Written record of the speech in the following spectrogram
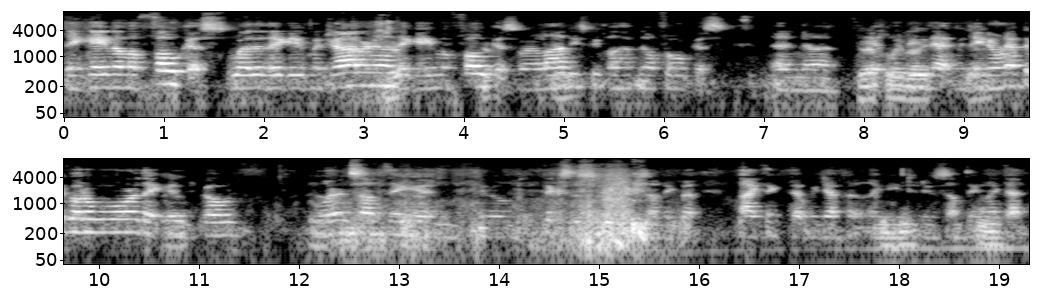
They gave them a focus, whether they gave them a job or not, they gave them a focus, where a lot of these people have no focus. And, uh, You're it would absolutely do right. that, they don't have to go to war, they can go learn something and, you know, fix the street or something, but I think that we definitely need to do something like that.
